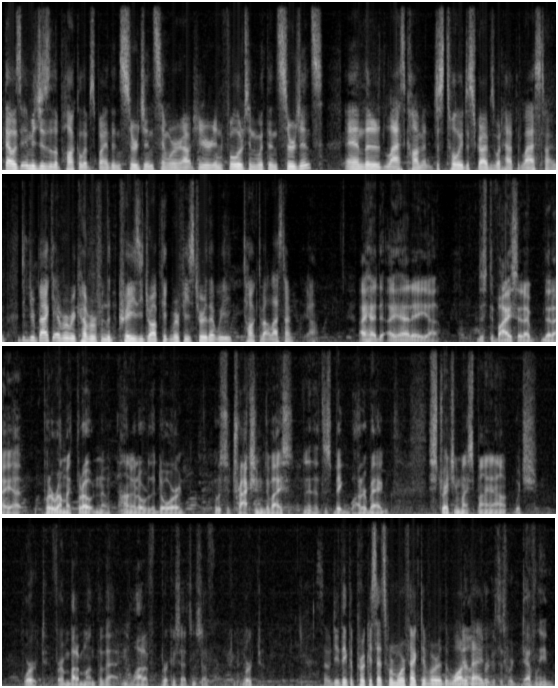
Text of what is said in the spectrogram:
back. That was Images of the Apocalypse by the Insurgence, and we're out here in Fullerton with Insurgence. And the last comment just totally describes what happened last time. Did your back ever recover from the crazy Dropkick Murphys tour that we talked about last time? Yeah, I had I had a uh, this device that I that I uh, put around my throat and I hung it over the door. It was a traction device, and this big water bag stretching my spine out, which worked for about a month of that, and a lot of Percocets and stuff worked. So, do you think the Percocets were more effective or the water No, bag? The Percocets were definitely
